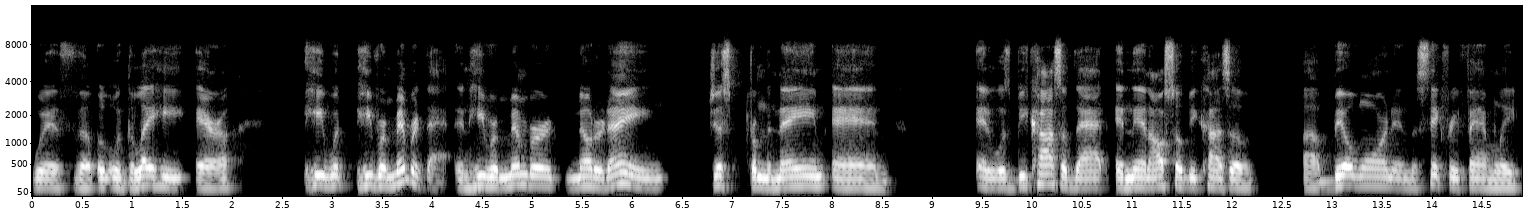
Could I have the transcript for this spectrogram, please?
with the, with the Leahy era, he would, he remembered that. And he remembered Notre Dame just from the name and, and it was because of that. And then also because of uh, Bill Warren and the Siegfried family,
